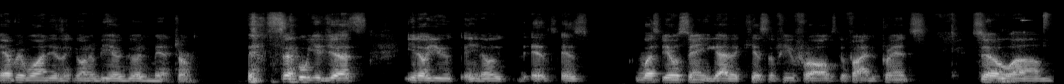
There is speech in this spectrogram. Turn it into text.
everyone isn't going to be a good mentor. so you just, you know, you you know, as, as Westfield was saying, you got to kiss a few frogs to find the prince. So mm-hmm. um,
